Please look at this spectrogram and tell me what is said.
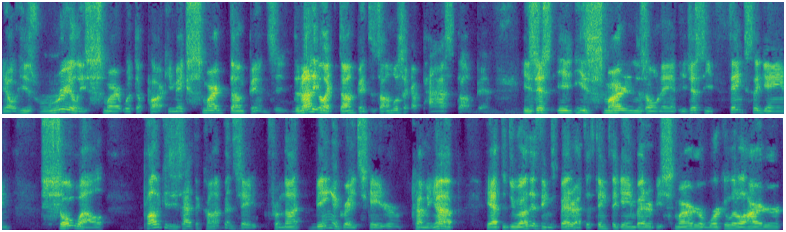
You know, he's really smart with the puck. He makes smart dump ins. They're not even like dump ins. It's almost like a pass dump in. He's just he, he's smart in his own end. He just he thinks the game so well. Probably because he's had to compensate from not being a great skater coming up. He had to do other things better. Had to think the game better, be smarter, work a little harder.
